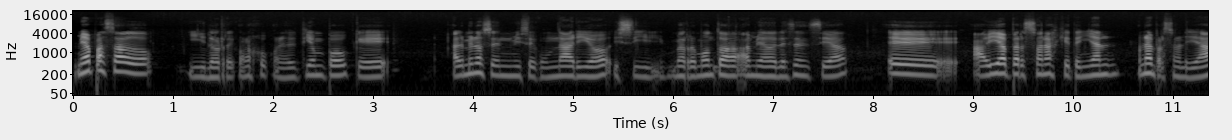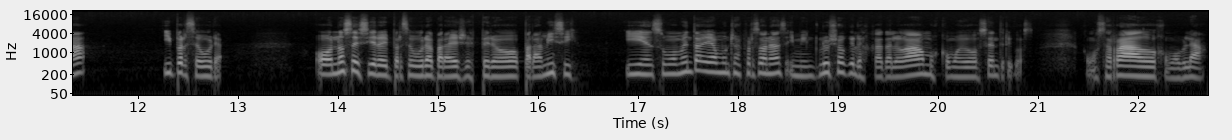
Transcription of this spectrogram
Me ha pasado, y lo reconozco con el tiempo, que al menos en mi secundario, y si me remonto a, mi adolescencia, eh, había personas que tenían una personalidad hiper segura. O no sé si era hiper segura para ellos, pero para mí sí. Y en su momento había muchas personas, y me incluyo, que los catalogábamos como egocéntricos, como cerrados, como bla.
